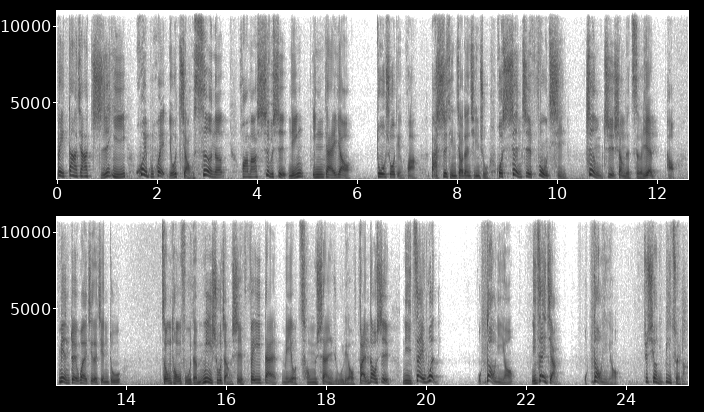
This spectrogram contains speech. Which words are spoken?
被大家质疑，会不会有角色呢？花妈是不是您应该要多说点话，把事情交代清楚，或甚至负起政治上的责任？好，面对外界的监督，总统府的秘书长是非但没有从善如流，反倒是你再问，我告你哦，你再讲。我告你哦，就是要你闭嘴嘛。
